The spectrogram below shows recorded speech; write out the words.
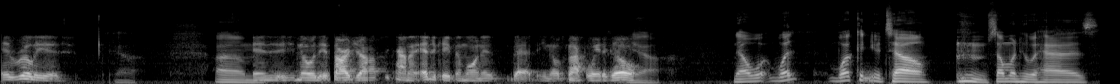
it really is. Yeah. Um, and you know, it's our job to kind of educate them on it that you know it's not the way to go. Yeah. Now, what what what can you tell someone who has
